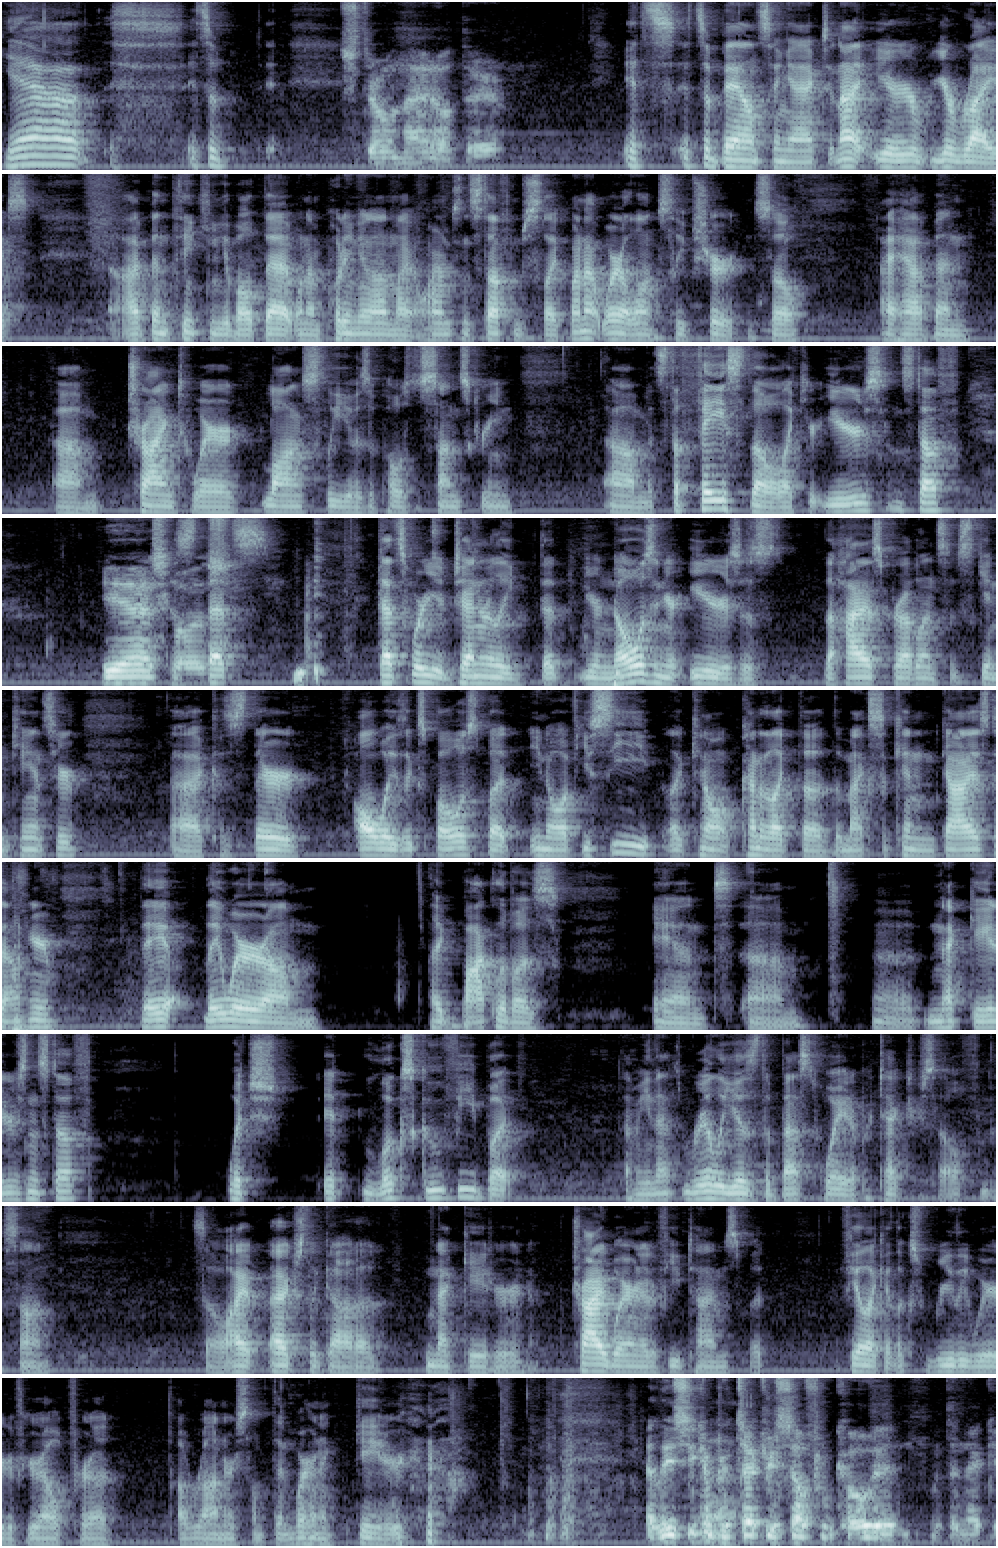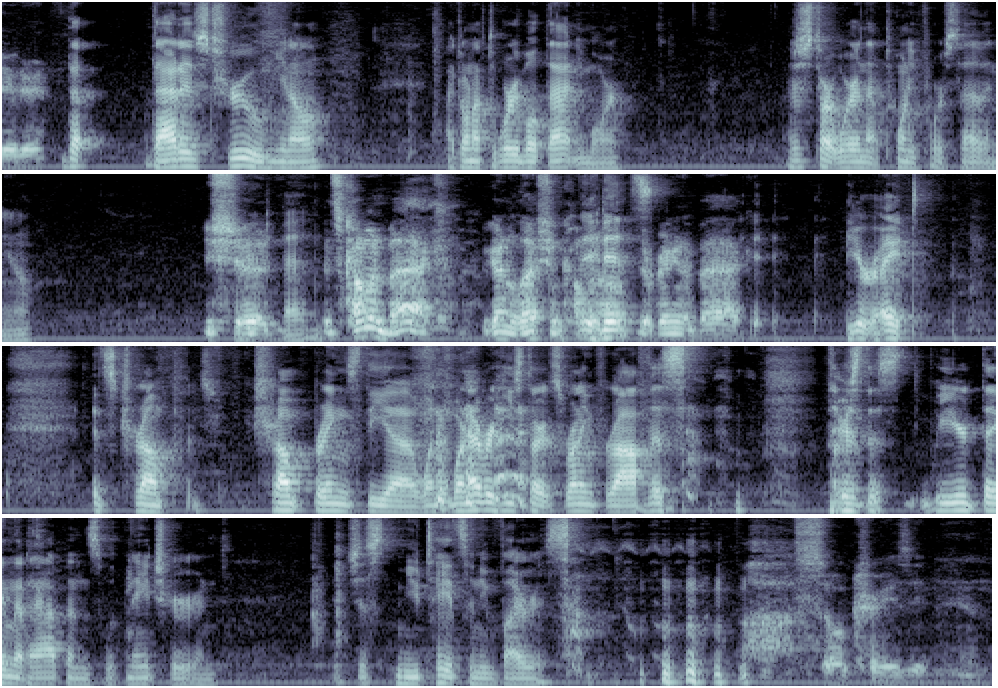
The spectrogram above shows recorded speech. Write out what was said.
Yeah, it's a Just throwing that out there. it's it's a balancing act, and I you're you're right. I've been thinking about that when I'm putting it on my arms and stuff. I'm just like, why not wear a long sleeve shirt? And so I have been um, trying to wear long sleeve as opposed to sunscreen. Um, it's the face though, like your ears and stuff. Yeah, I suppose. that's that's where you generally that your nose and your ears is the highest prevalence of skin cancer because they're always exposed. But you know if you see like you know kind of like the the mexican guys down here they they wear um like baklavas and um uh, neck gaiters and stuff which it looks goofy but i mean that really is the best way to protect yourself from the sun. So I actually got a neck gaiter. Tried wearing it a few times, but I feel like it looks really weird if you're out for a, a run or something wearing a gaiter. At least you can protect yourself from COVID with the neck gaiter. that that is true, you know. I don't have to worry about that anymore. I just start wearing that 24/7, you know. You should. It's coming back. We got an election coming It up. is. They're bringing it back. You're right. It's Trump. Trump brings the uh, when, whenever he starts running for office, there's this weird thing that happens with nature, and it just mutates a new virus. Oh, so crazy, man.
